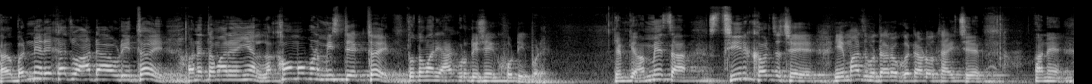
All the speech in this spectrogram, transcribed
હવે બંને રેખા જો આડાઆવડી થઈ અને તમારે અહીંયા લખવામાં પણ મિસ્ટેક થઈ, તો તમારી આકૃતિ છે એ ખોટી પડે. કેમ કે હંમેશા સ્થિર ખર્ચ છે, એમાં જ વધારો ઘટાડો થાય છે. અને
